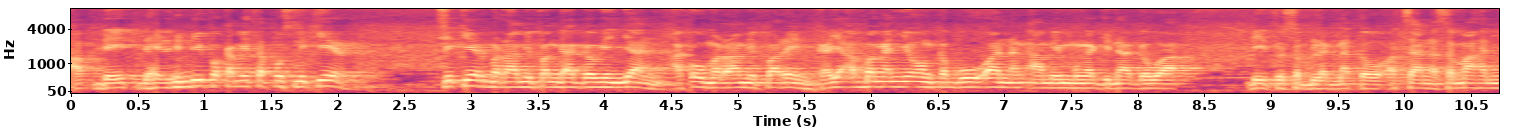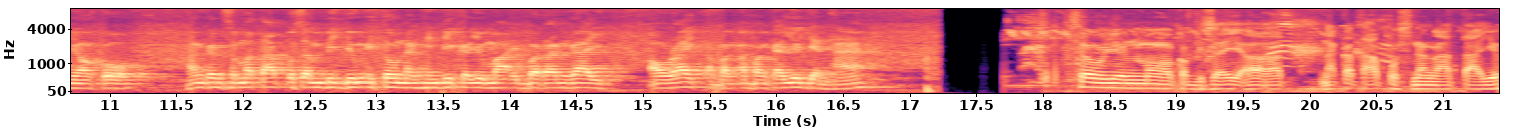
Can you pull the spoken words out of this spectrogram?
update dahil hindi pa kami tapos ni Kier. Si Kier marami pang gagawin dyan. Ako marami pa rin. Kaya abangan nyo ang kabuuan ng aming mga ginagawa dito sa vlog na to at sana samahan nyo ako hanggang sa matapos ang bidyong ito nang hindi kayo maibarangay. Alright, abang-abang kayo dyan ha. So yun mga kabisay at nakatapos na nga tayo.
